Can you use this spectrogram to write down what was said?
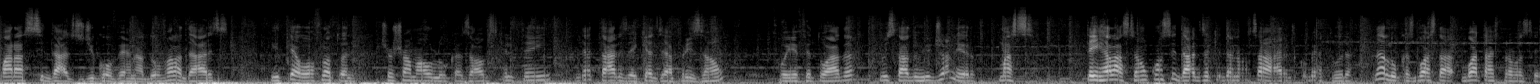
para as cidades de Governador Valadares e Teófilo Otoni. Deixa eu chamar o Lucas Alves, que ele tem detalhes aí. Quer dizer, a prisão foi efetuada no estado do Rio de Janeiro, mas tem relação com cidades aqui da nossa área de cobertura. Né, Lucas? Boa, boa tarde para você.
